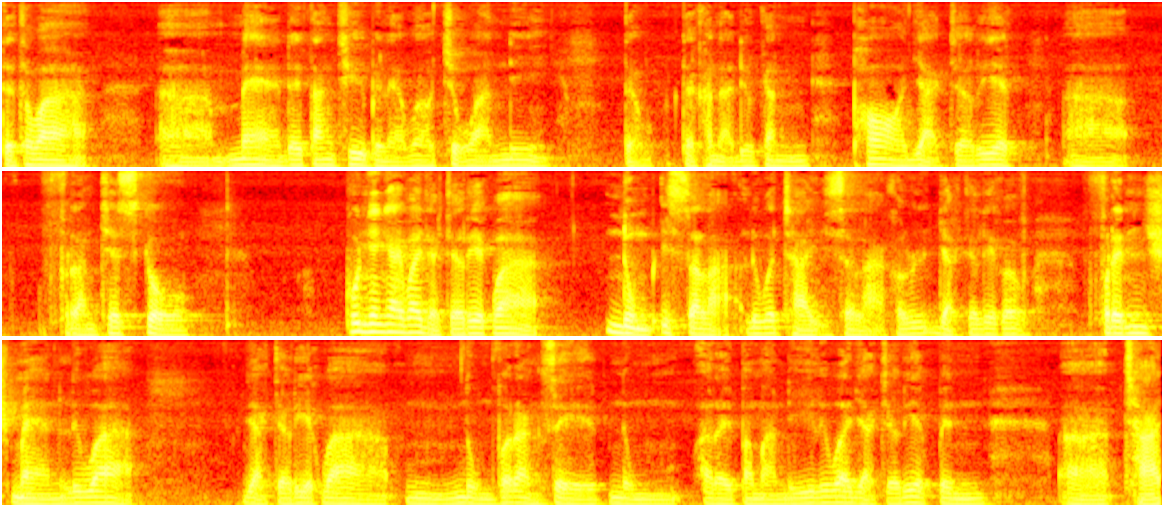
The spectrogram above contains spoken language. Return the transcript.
แต่ทว่าอ่าแม่ได้ตั้งชื่อไปแล้วว่าโจวานนี่แต่แต่ขณะเดียวกันพ่ออยากจะเรียกฟรานเชสโกพูดง่ายๆว่าอยากจะเรียกว่า หนุ่มอิสระหรือว่าชายอิสระเขาอยากจะเรียกว่า Frenchman หรือว่าอยากจะเรียกว่าหนุ่มฝรั่งเศส หนุ่มอะไรประมาณนี้ หรือว่าอยากจะเรียกเป็นชาย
